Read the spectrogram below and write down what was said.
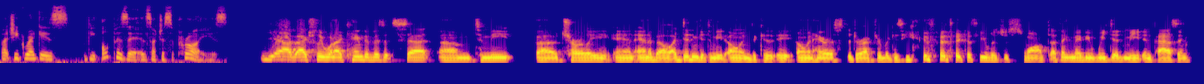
But actually, Greg is the opposite and such a surprise. Yeah, actually, when I came to visit set um, to meet uh, Charlie and Annabel, I didn't get to meet Owen because he, Owen Harris, the director, because he because he was just swamped. I think maybe we did meet in passing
